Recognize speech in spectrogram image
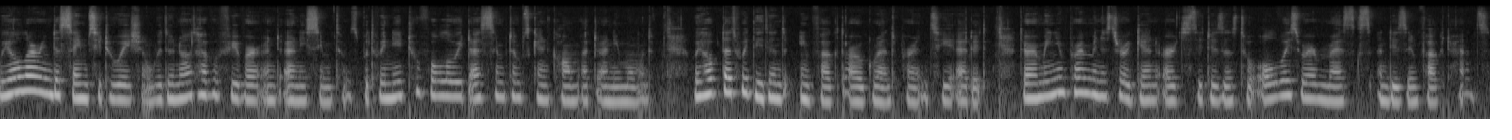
We all are in the same situation. We do not have a fever and any symptoms, but we need to follow it as symptoms can come at any moment. We hope that we didn't infect our grandparents, he added. The Armenian Prime Minister again urged citizens to always wear masks and disinfect hands.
